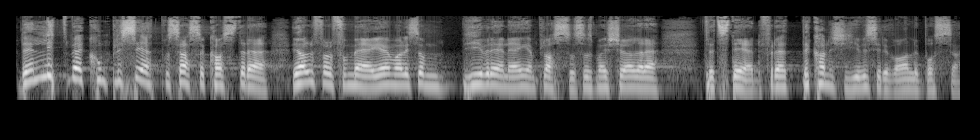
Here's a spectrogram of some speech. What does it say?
Det er en litt mer komplisert prosess å kaste det. I alle fall for meg. Jeg må liksom hive det i en egen plass og så må jeg kjøre det til et sted. For det, det kan ikke hives i det vanlige bosset.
